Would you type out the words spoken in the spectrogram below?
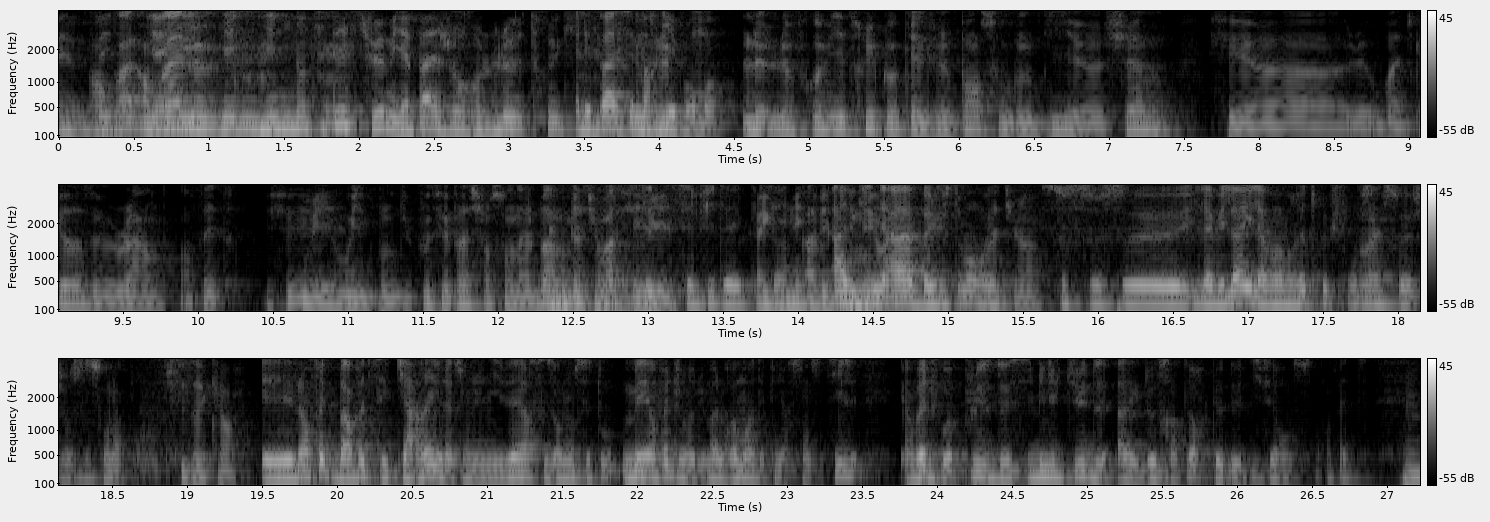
En fait, vrai- il y, a- vrai, il y a- le- il y a une- il y a une identité, si tu veux, mais il n'y a pas genre le truc. Elle est qui pas assez marquée le- pour moi. le, le premier truc auquel je pense où on me dit euh, Sean, c'est euh, le What Goes Around en fait. Et c'est Oui. oui. bon du coup c'est pas sur son album, mais tu vois C'est le feat avec, Avec. Ziné. avec Ah, avec Ziné, Ziné, ouais. ah bah justement, ouais. Ouais, tu vois, Sur ce, ce- Il avait là, il avait un vrai truc, je trouve, Ouais. sur ce, sur ce son-là. je suis d'accord. Et là, en fait, bah, en fait c'est carré, il a son univers, ses ambiances et tout. Mais en fait, j'aurais du mal vraiment à définir son style. Et en fait, je vois plus de similitudes avec d'autres rappeurs que de différences, en fait. Hmm.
